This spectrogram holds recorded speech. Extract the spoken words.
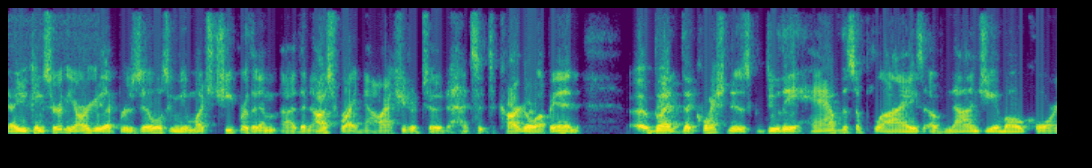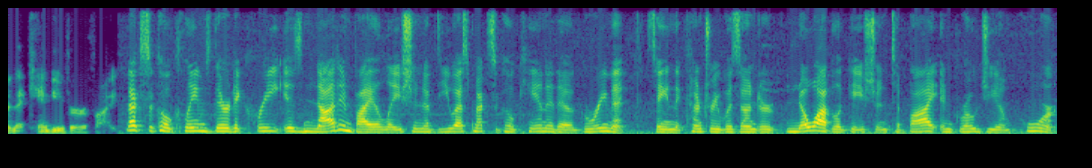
Now, you can certainly argue that Brazil is going to be much cheaper than uh, than us right now, actually, to, to, to cargo up in. Uh, but the question is, do they have the supplies of non-GMO corn that can be verified? Mexico claims their decree is not in violation of the U.S.-Mexico-Canada agreement, saying the country was under no obligation to buy and grow GM corn.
